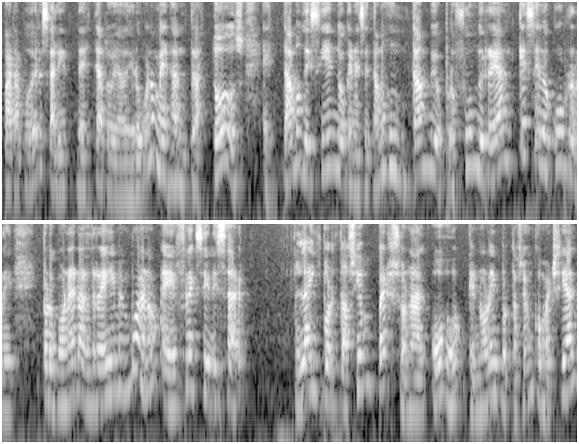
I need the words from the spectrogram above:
para poder salir de este atolladero. Bueno, mientras todos estamos diciendo que necesitamos un cambio profundo y real, ¿qué se le ocurre proponer al régimen? Bueno, flexibilizar la importación personal, ojo, que no la importación comercial,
